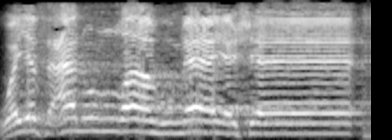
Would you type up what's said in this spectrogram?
ويفعل الله ما يشاء.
